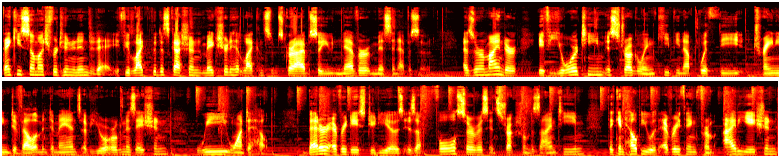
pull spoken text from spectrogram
Thank you so much for tuning in today. If you liked the discussion, make sure to hit like and subscribe so you never miss an episode. As a reminder, if your team is struggling keeping up with the training development demands of your organization, we want to help. Better Every Day Studios is a full service instructional design team that can help you with everything from ideation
